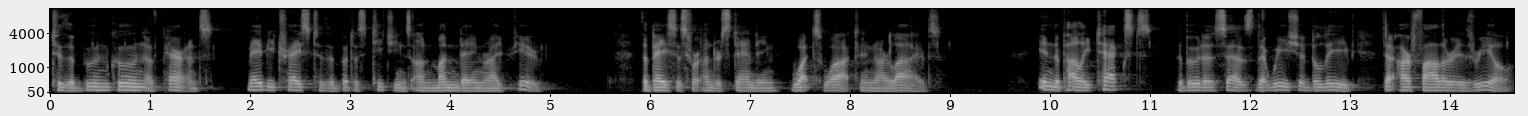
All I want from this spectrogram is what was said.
to the boon kun of parents may be traced to the Buddhist teachings on mundane right view the basis for understanding what's what in our lives. In the Pali texts, the Buddha says that we should believe that our father is real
